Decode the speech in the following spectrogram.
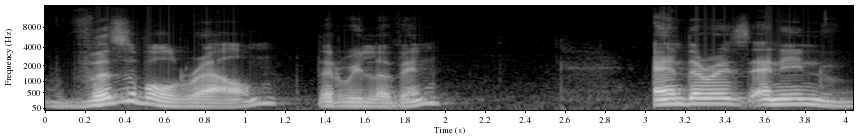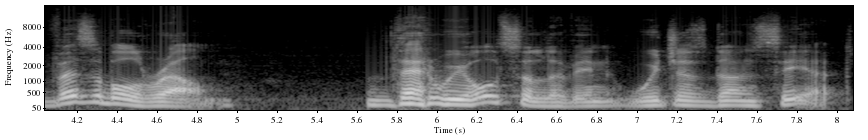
visible realm that we live in, and there is an invisible realm that we also live in, we just don't see it.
